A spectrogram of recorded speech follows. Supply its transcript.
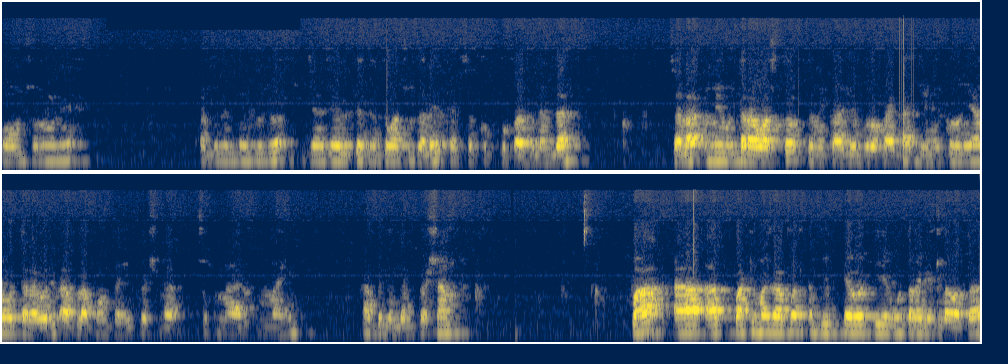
पवन सोनवणे. अभिनंदन तुझं. ज्या ज्या विद्यार्थ्यांचं वाचू झालंय त्याचं खूप खूप अभिनंदन. चला मी उत्तरा वाचतो. तुम्ही काळजीपूर्वक ऐका. जेणेकरून या उत्तरावरील आपला कोणताही प्रश्न चुकणार नाही. अभिनंदन प्रशांत. पाठीमागे आपण बिबट्यावरती एक उतारा घेतला होता.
